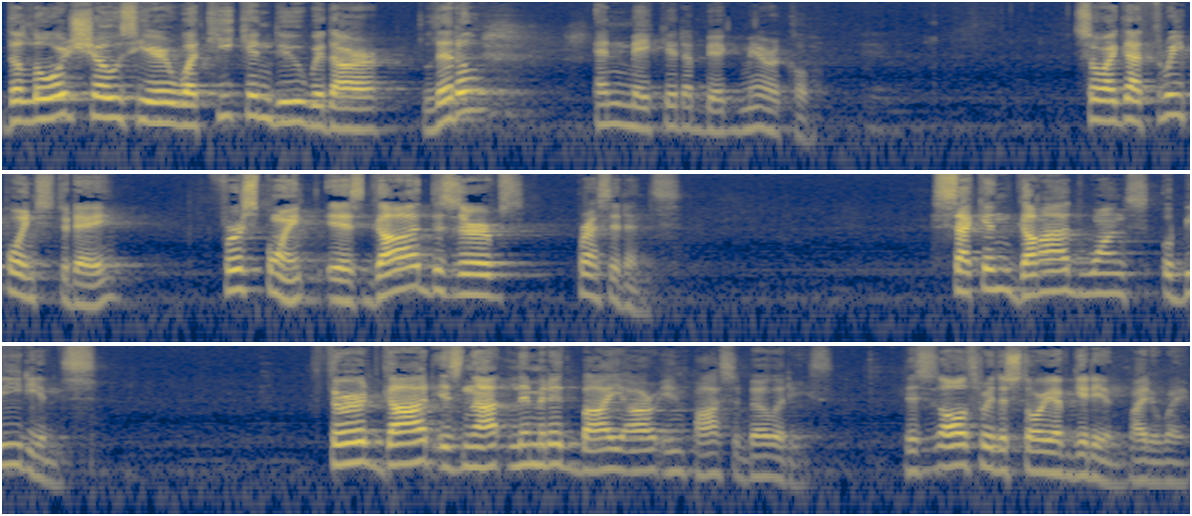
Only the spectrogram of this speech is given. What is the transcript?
the Lord shows here what He can do with our little and make it a big miracle. So I got three points today. First point is God deserves precedence. Second, God wants obedience. Third, God is not limited by our impossibilities. This is all through the story of Gideon, by the way.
